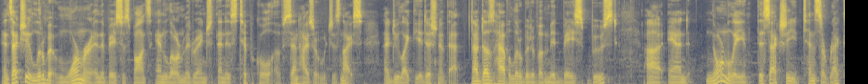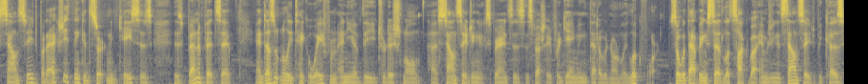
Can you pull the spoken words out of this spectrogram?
and it's actually a little bit warmer in the bass response and lower mid-range than is typical of Sennheiser which is nice. I do like the addition of that. Now it does have a little bit of a mid-bass boost uh, and normally this actually tends to wreck soundstage, but I actually think in certain cases this benefits it and doesn't really take away from any of the traditional uh, soundstaging experiences, especially for gaming that I would normally look for. So with that being said, let's talk about imaging and soundstage because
